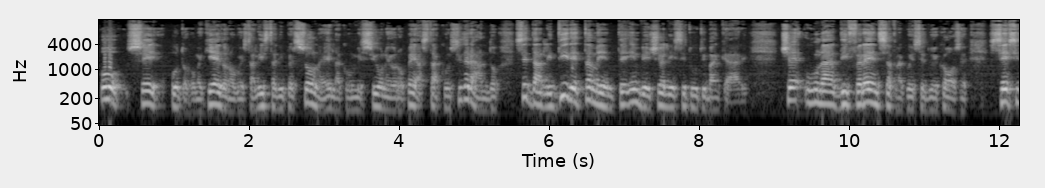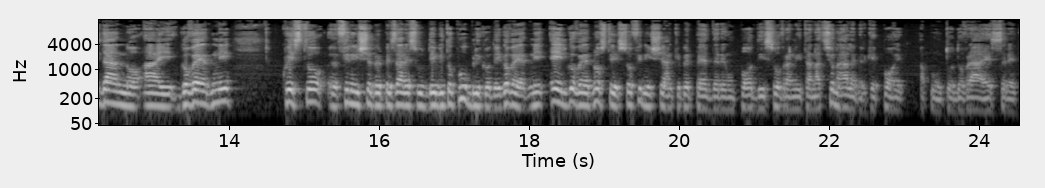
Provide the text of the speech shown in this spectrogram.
o se, appunto come chiedono questa lista di persone e la Commissione europea sta considerando, se darli direttamente invece agli istituti bancari. C'è una differenza fra queste due cose. Se si danno ai governi questo eh, finisce per pesare sul debito pubblico dei governi e il governo stesso finisce anche per perdere un po' di sovranità nazionale perché poi appunto dovrà essere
